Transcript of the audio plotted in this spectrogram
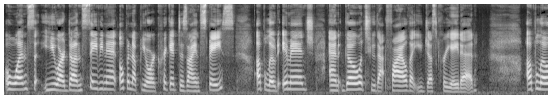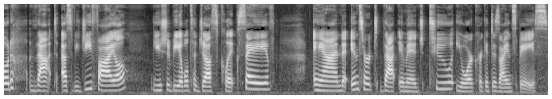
Once you are done saving it, open up your Cricut Design Space, upload image, and go to that file that you just created. Upload that SVG file. You should be able to just click Save and insert that image to your Cricut Design Space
